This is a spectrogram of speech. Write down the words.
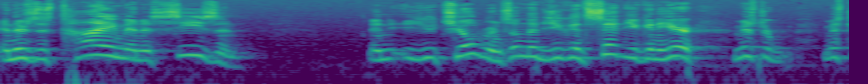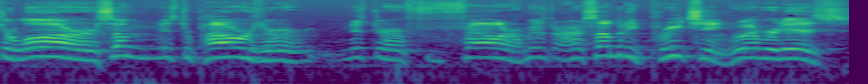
And there's this time and a season and you children, sometimes you can sit, you can hear Mr. Mr. Law or some Mr. Powers or Mr. Fowler, or Mr. somebody preaching, whoever it is.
